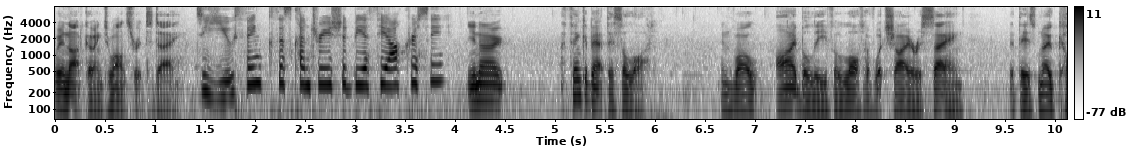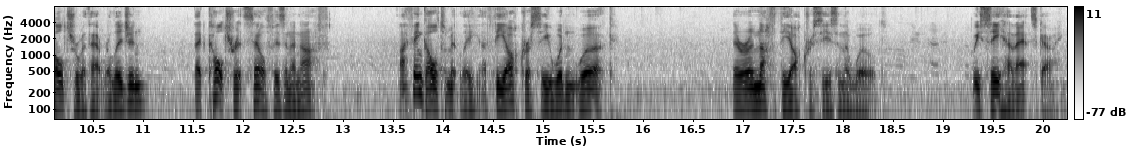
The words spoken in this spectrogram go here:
We're not going to answer it today. Do you think this country should be a theocracy? You know, I think about this a lot. And while I believe a lot of what Shaya is saying, that there's no culture without religion, that culture itself isn't enough. I think ultimately a theocracy wouldn't work. There are enough theocracies in the world. We see how that's going.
